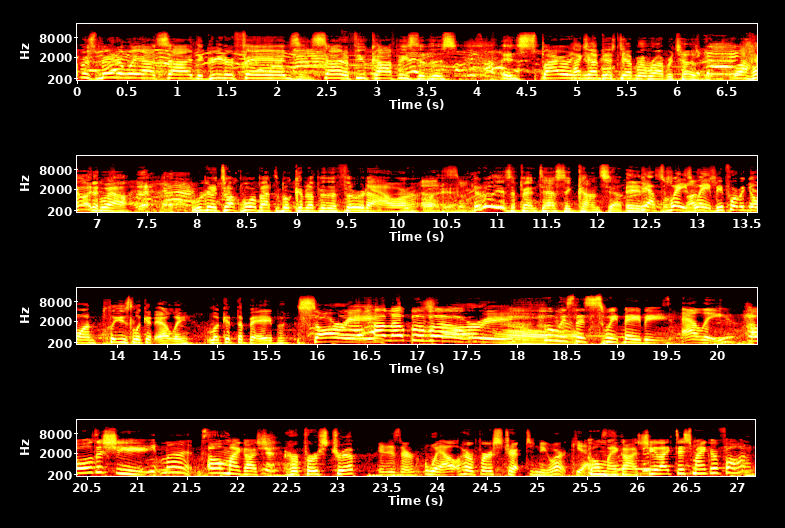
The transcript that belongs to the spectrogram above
Deborah's made her way outside to greet her fans and sign a few copies of this inspiring Actually, I'm just Deborah Roberts' husband. well, well, we're going to talk more about the book coming up in the third hour. It really is a fantastic concept. It Yes, is. wait, wait. Before we go on, please look at Ellie. Look at the babe. Sorry. Oh, hello, boo boo. Sorry. Who is this sweet baby? Ellie. How old is she? Eight months. Oh my gosh. Her first trip? It is her, well, her first trip to New York, yes. Oh my gosh. Do You like this microphone?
